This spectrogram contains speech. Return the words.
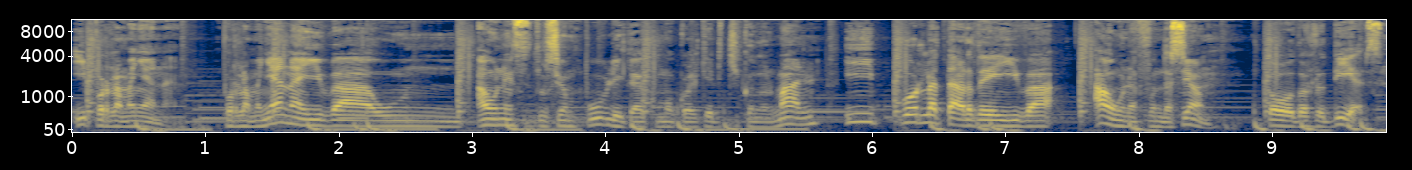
y por la mañana. Por la mañana iba a, un, a una institución pública como cualquier chico normal y por la tarde iba a una fundación todos los días.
